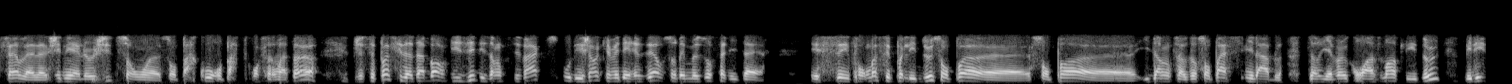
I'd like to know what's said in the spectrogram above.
faire la, généalogie de son, euh, parcours au Parti conservateur, je ne sais pas s'il a d'abord visé des antivax ou des gens qui avaient des réserves sur des mesures sanitaires. Et c'est pour moi, c'est pas les deux sont pas euh, sont pas euh, identiques, sont pas assimilables. Il y avait un croisement entre les deux, mais les,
